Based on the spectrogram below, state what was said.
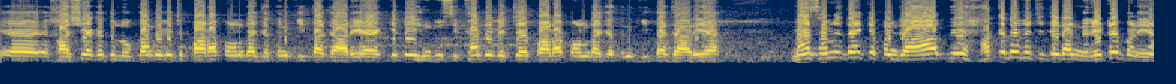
ਅਹ, ਹਾਸ਼ੀਆਗਤ ਲੋਕਾਂ ਦੇ ਵਿੱਚ ਪਾੜਾ ਪਾਉਣ ਦਾ ਯਤਨ ਕੀਤਾ ਜਾ ਰਿਹਾ ਹੈ ਕਿਤੇ ਹਿੰਦੂ ਸਿੱਖਾਂ ਦੇ ਵਿੱਚ ਪਾੜਾ ਪਾਉਣ ਦਾ ਯਤਨ ਕੀਤਾ ਜਾ ਰਿਹਾ ਮੈਂ ਸਮਝਦਾ ਕਿ ਪੰਜਾਬ ਦੇ ਹੱਕ ਦੇ ਵਿੱਚ ਜਿਹੜਾ ਨੈਰੇਟਿਵ ਬਣਿਆ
